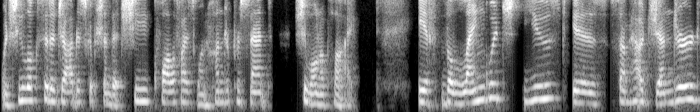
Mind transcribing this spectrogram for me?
when she looks at a job description that she qualifies 100%, she won't apply if the language used is somehow gendered,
